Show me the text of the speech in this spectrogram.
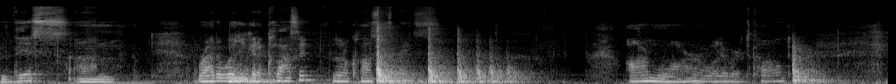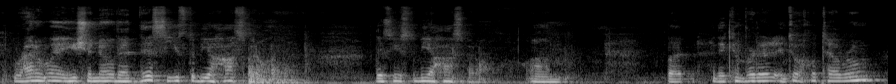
this, um, right away, you get a closet, little closet space armoire or whatever it's called. Right away, you should know that this used to be a hospital. This used to be a hospital. Um, but they converted it into a hotel room.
